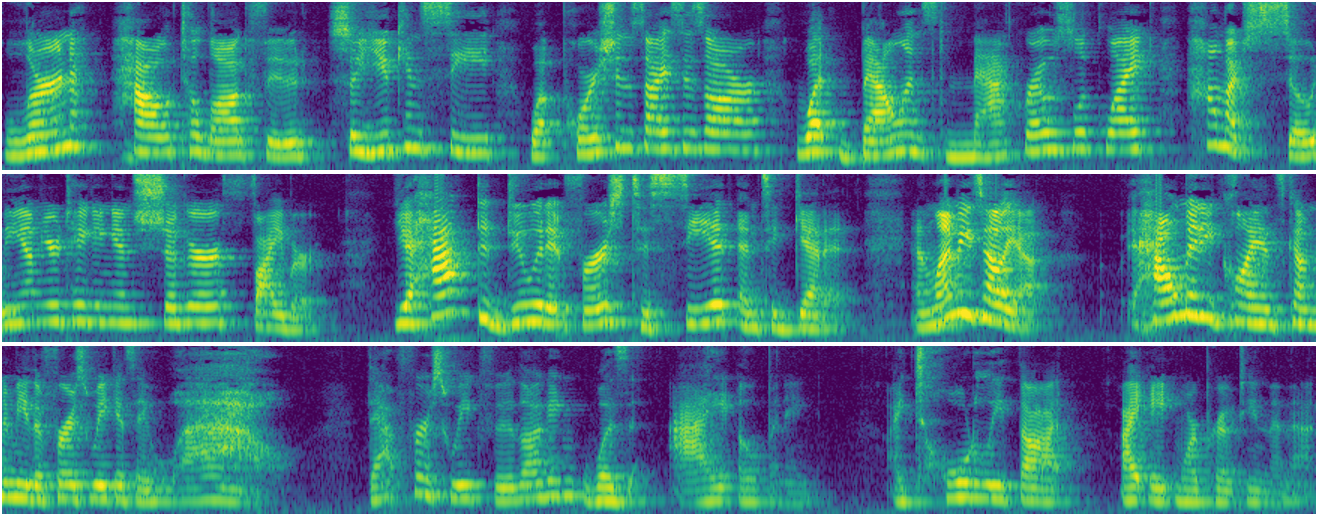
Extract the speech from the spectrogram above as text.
learn how to log food so you can see what portion sizes are, what balanced macros look like, how much sodium you're taking in, sugar, fiber. You have to do it at first to see it and to get it. And let me tell you, how many clients come to me the first week and say, wow, that first week food logging was eye opening. I totally thought I ate more protein than that.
